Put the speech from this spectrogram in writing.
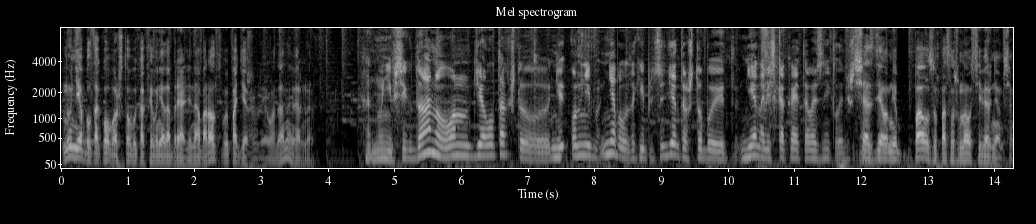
Ну, не было такого, что вы как-то его не одобряли. Наоборот, вы поддерживали его, да, наверное? Ну, не всегда, но он делал так, что не, он не, не было таких прецедентов, чтобы ненависть какая-то возникла или что. Сейчас сделаем мне паузу, послушаем новости и вернемся.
